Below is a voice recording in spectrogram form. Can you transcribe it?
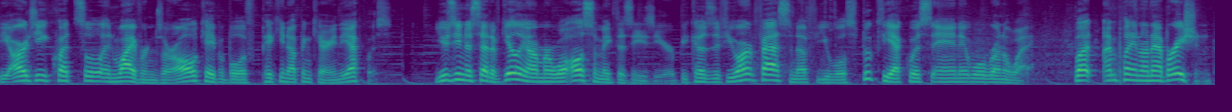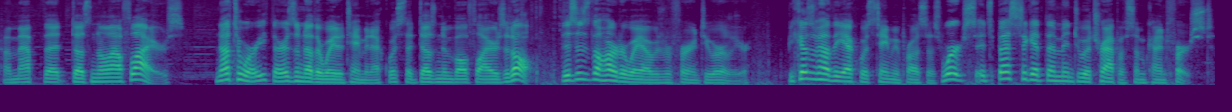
The Argy, Quetzal, and Wyverns are all capable of picking up and carrying the Equus. Using a set of ghillie armor will also make this easier, because if you aren't fast enough, you will spook the Equus and it will run away. But I'm playing on Aberration, a map that doesn't allow flyers. Not to worry, there is another way to tame an Equus that doesn't involve flyers at all. This is the harder way I was referring to earlier. Because of how the Equus taming process works, it's best to get them into a trap of some kind first.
